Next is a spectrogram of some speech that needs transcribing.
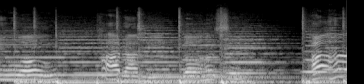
유혹 바람인 것을 아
